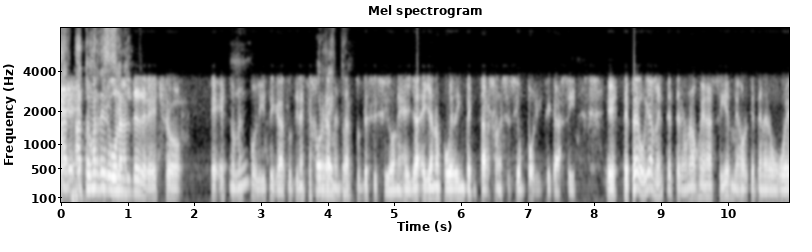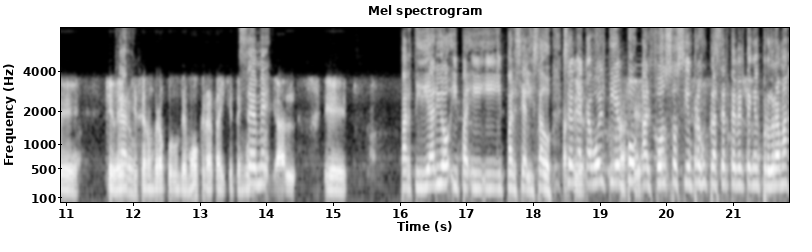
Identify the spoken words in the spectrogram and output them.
a, es tomar un tribunal decisiones. de derecho. Eh, Esto no es política, tú tienes que Correcto. fundamentar tus decisiones. Ella ella no puede inventar su decisión política así. Este, pero obviamente tener una juez así es mejor que tener un juez que ve, Claro. que sea nombrado por un demócrata y que tenga Se un me- historial eh, partidario y, pa- y- y parcializado. Se me es, acabó el tiempo. Alfonso. Siempre es un placer tenerte en el programa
